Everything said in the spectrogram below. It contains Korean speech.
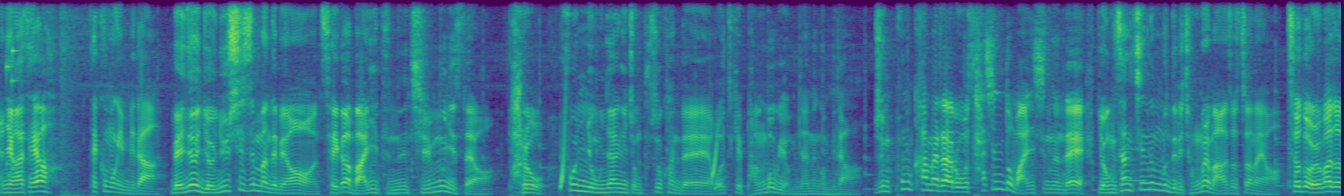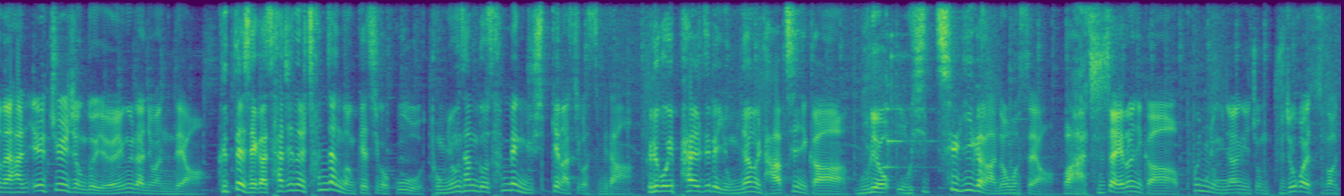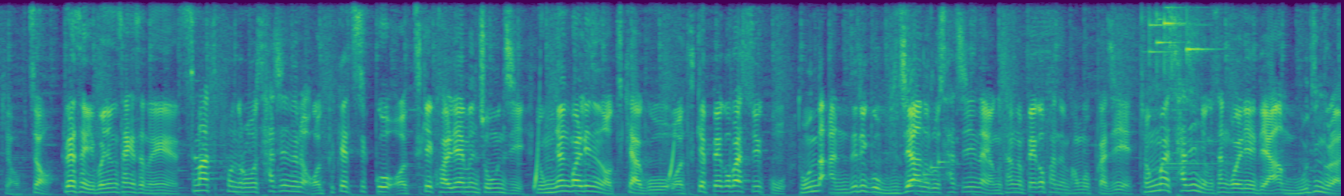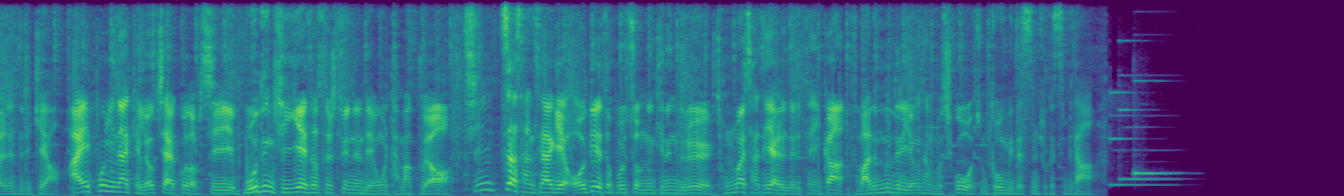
안녕하세요. 테크몽입니다. 매년 연휴 시즌만 되면 제가 많이 듣는 질문이 있어요. 바로 폰 용량이 좀 부족한데 어떻게 방법이 없냐는 겁니다. 요즘 폰 카메라로 사진도 많이 찍는데 영상 찍는 분들이 정말 많아졌잖아요. 저도 얼마 전에 한 일주일 정도 여행을 다녀왔는데요. 그때 제가 사진을 천 장 넘게 찍었고 동영상도 360개나 찍었습니다. 그리고 이 파일들의 용량을 다 합치니까 무려 57기가가 넘었어요. 와 진짜 이러니까 폰 용량이 좀 부족할 수밖에 없죠. 그래서 이번 영상에서는 스마트폰으로 사진을 어떻게 찍고 어떻게 관리하면 좋은지 용량 관리는 어떻게 하고 어떻게 백업할 수 있고 돈 안 들이고 무제한으로 사진이나 영상을 백업하는 방법까지 정말 사진 영상 관리에 대한 모든 걸 알려드릴게요. 아이폰이나 갤럭시 할 것 없이 모든 기기에서 쓸 수 있는 내용을 담았고요. 진짜 상세하게 어디에서 볼 수 없는 기능들을 정말 자세히 알려드릴 테니까 많은 분들이 이 영상 보시고 좀 도움이 됐으면 좋겠습니다.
